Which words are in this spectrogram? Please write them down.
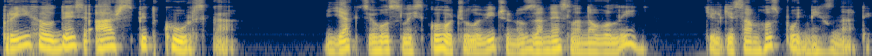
приїхав десь аж з-під Курська. Як цього слизького чоловічину занесла на Волинь, тільки сам Господь міг знати.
